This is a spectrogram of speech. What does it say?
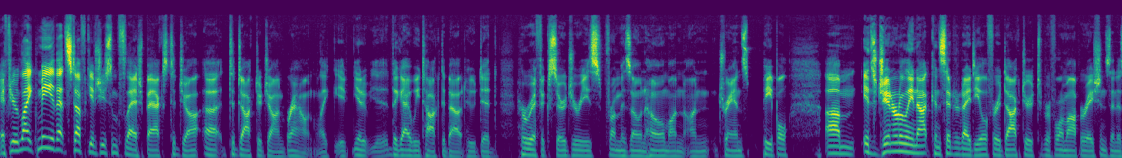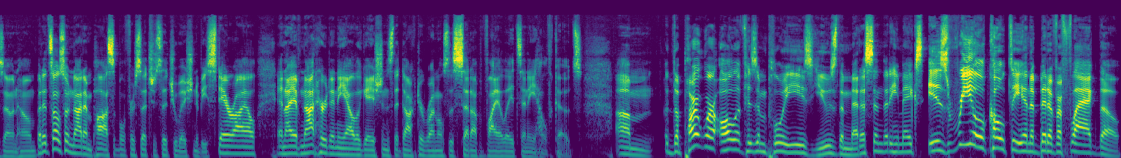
If you're like me, that stuff gives you some flashbacks to jo- uh, to Dr. John Brown, like you know the guy we talked about who did horrific surgeries from his own home on on trans people. Um, it's generally not considered ideal for a doctor to perform operations in his own home, but it's also not impossible for such a situation to be sterile. And I have not heard any allegations that Dr. Runels' setup violates any health codes. Um, the part where all of his employees use the medicine that he makes is real culty and a bit of a flag, though.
